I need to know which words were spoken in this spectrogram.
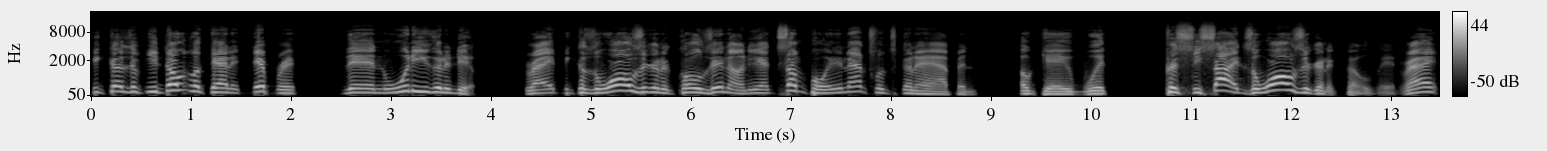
Because if you don't look at it different, then what are you going to do? Right? Because the walls are going to close in on you at some point, and that's what's going to happen, okay, with Christie Sides. The walls are going to close in, right?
